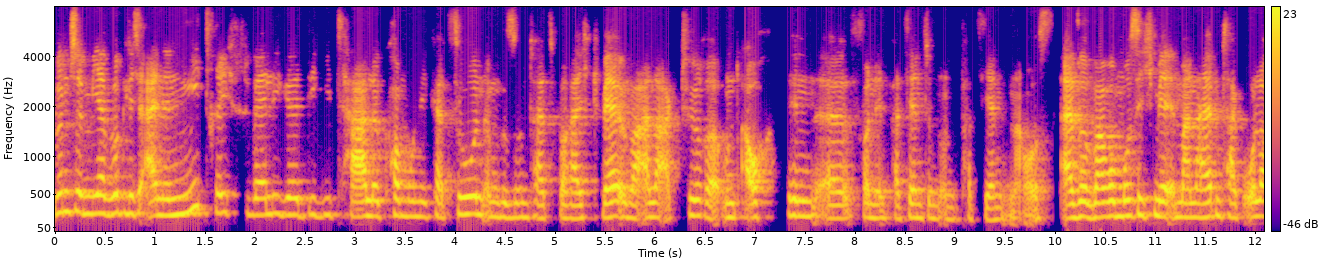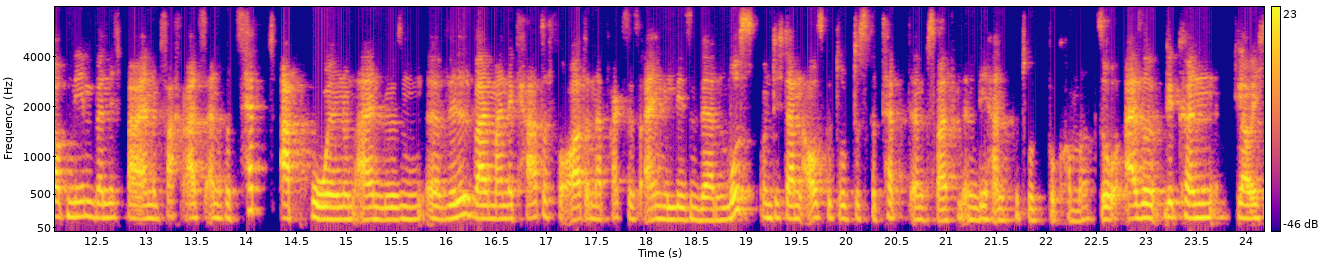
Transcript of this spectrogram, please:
wünsche mir wirklich eine niedrigschwellige digitale Kommunikation im Gesundheitsbereich quer über alle alle Akteure und auch hin äh, von den Patientinnen und Patienten aus. Also warum muss ich mir immer einen halben Tag Urlaub nehmen, wenn ich bei einem Facharzt ein Rezept abholen und einlösen äh, will, weil meine Karte vor Ort in der Praxis eingelesen werden muss und ich dann ein ausgedrucktes Rezept im Zweifel in die Hand gedrückt bekomme. So, also wir können, glaube ich,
